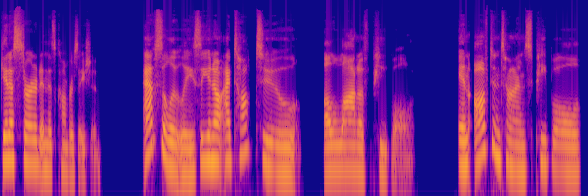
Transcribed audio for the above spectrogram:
get us started in this conversation? Absolutely. So, you know, I talk to a lot of people, and oftentimes people,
